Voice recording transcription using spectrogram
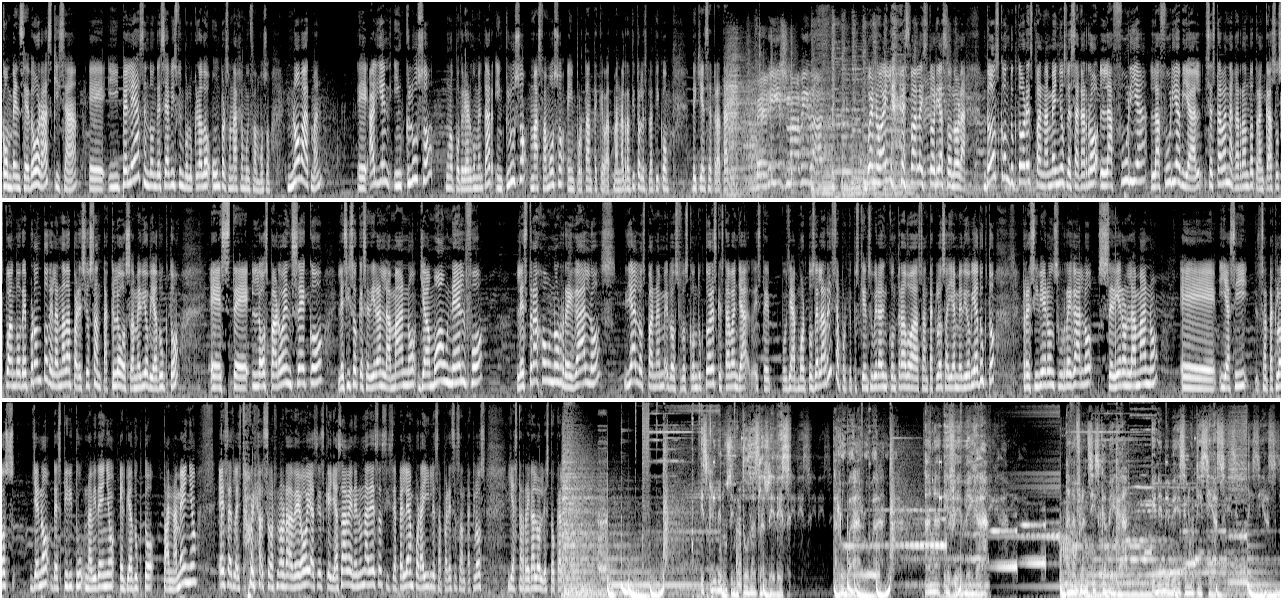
convencedoras quizá, y peleas en donde se ha visto involucrado un personaje muy famoso. No Batman, alguien incluso uno podría argumentar, incluso más famoso e importante que Batman. Al ratito les platico de quién se trata. ¡Feliz Navidad! Bueno, ahí les va la historia sonora. Dos conductores panameños les agarró la furia, la furia vial. Se estaban agarrando a trancazos cuando de pronto de la nada apareció Santa Claus a medio viaducto. Este, los paró en seco, les hizo que se dieran la mano, llamó a un elfo, les trajo unos regalos ya los, los, los conductores que estaban ya este pues ya muertos de la risa porque pues quien se hubiera encontrado a Santa Claus allá medio viaducto recibieron su regalo se dieron la mano eh, y así Santa Claus llenó de espíritu navideño el viaducto panameño. Esa es la historia sonora de hoy, así es que ya saben, en una de esas, si se pelean por ahí, les aparece Santa Claus y hasta regalo les toca. Escríbenos en todas las redes. Arroba, Ana F. Vega. Ana Francisca Vega. En MBS Noticias. Noticias.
